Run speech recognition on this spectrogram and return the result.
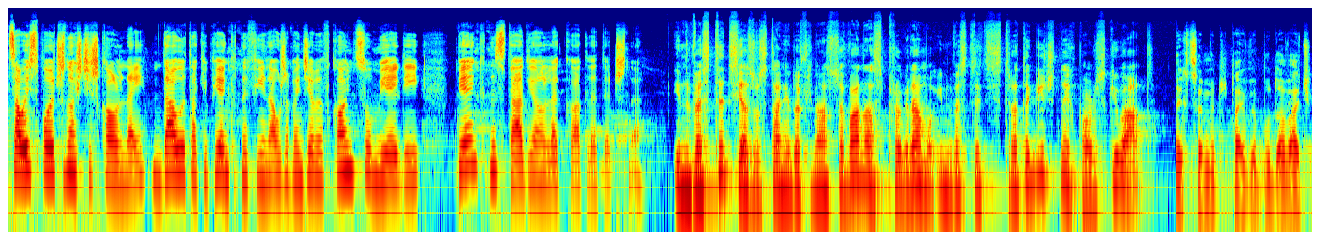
całej społeczności szkolnej dały taki piękny finał, że będziemy w końcu mieli piękny stadion lekkoatletyczny. Inwestycja zostanie dofinansowana z programu inwestycji strategicznych Polski Ład. Chcemy tutaj wybudować,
